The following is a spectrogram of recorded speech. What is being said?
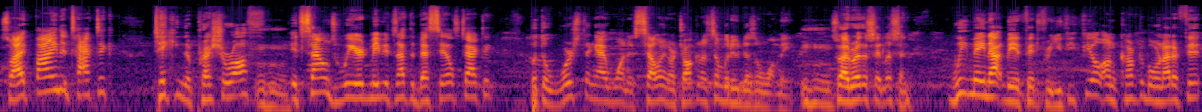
So I find a tactic taking the pressure off. Mm-hmm. It sounds weird. Maybe it's not the best sales tactic, but the worst thing I want is selling or talking to somebody who doesn't want me. Mm-hmm. So I'd rather say, listen, we may not be a fit for you. If you feel uncomfortable or not a fit,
